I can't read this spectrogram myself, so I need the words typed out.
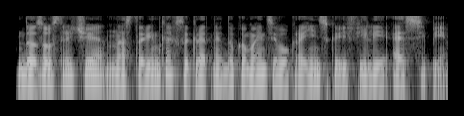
До зустрічі на сторінках секретних документів української філії SCP.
